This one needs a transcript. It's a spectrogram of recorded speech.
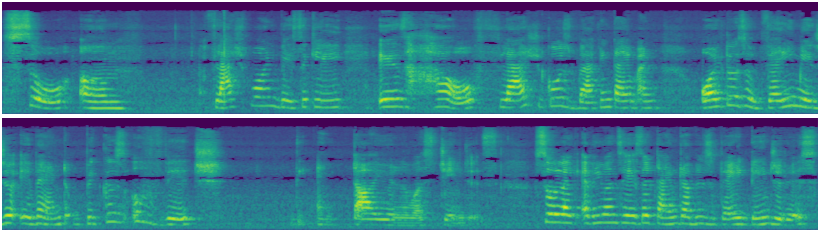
So um, Flashpoint basically is how Flash goes back in time and alters a very major event because of which the entire universe changes. So like everyone says that time travel is very dangerous.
